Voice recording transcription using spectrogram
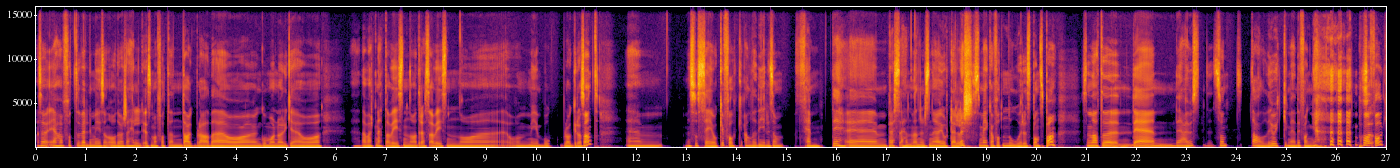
Altså, jeg har fått veldig mye sånn 'Å, du er så heldig som har fått en Dagbladet' og 'God morgen Norge', og eh, det har vært Nettavisen og Adresseavisen og, og mye bokblogger og sånt. Um, men så ser jo ikke folk alle de liksom 50 eh, pressehenvendelsene jeg har gjort ellers, som jeg ikke har fått noe respons på. Sånn at eh, det, det er jo Sånt daler jo ikke ned i fanget på Så- folk.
